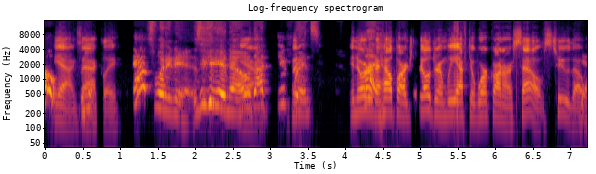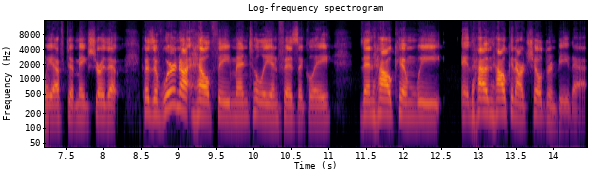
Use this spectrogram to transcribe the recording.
Oh, Yeah, exactly. that's what it is. You know, Yeah. that difference. in order to help our children we have to work on ourselves too though we have to make sure that because if we're not healthy mentally and physically then how can we and how, how can our children be that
